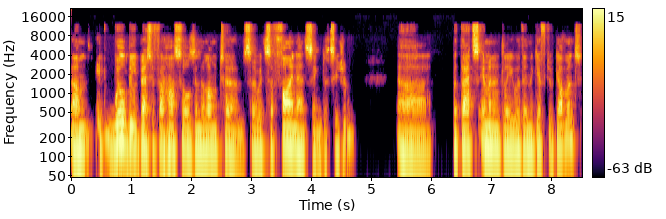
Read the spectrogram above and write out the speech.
Um, it will be better for households in the long term, so it's a financing decision, uh, but that's eminently within the gift of government.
